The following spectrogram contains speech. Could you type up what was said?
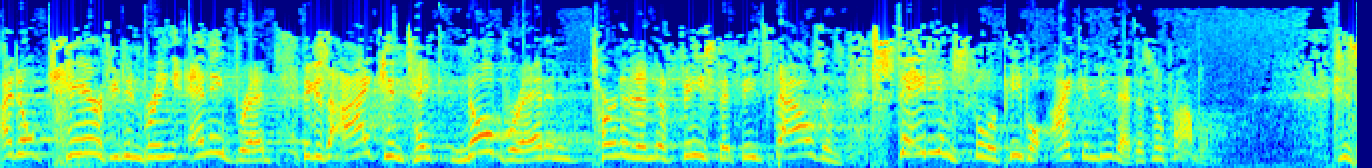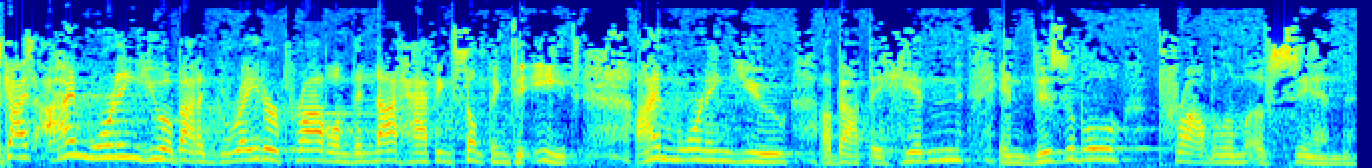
I don't care if you didn't bring any bread because I can take no bread and turn it into a feast that feeds thousands. Stadiums full of people. I can do that. That's no problem. He says, guys, I'm warning you about a greater problem than not having something to eat. I'm warning you about the hidden, invisible problem of sin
